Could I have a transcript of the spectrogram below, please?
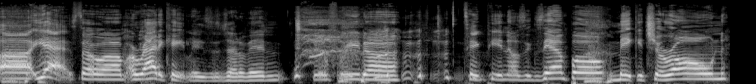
uh, yeah. So um, eradicate, ladies and gentlemen. Feel free to take P and L's example, make it your own.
